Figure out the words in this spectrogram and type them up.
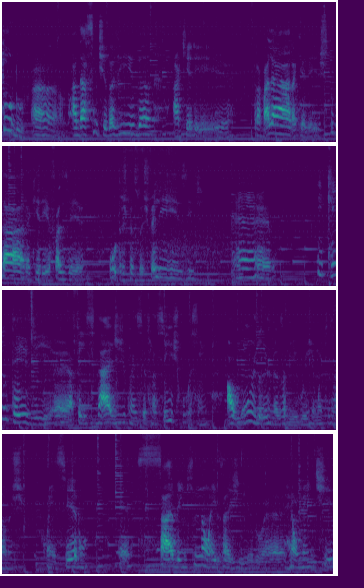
tudo, a, a dar sentido à vida, a querer trabalhar, a querer estudar, a querer fazer outras pessoas felizes. É, e quem teve é, a felicidade de conhecer Francisco, assim, alguns dos meus amigos de muitos anos conheceram, é, sabem que não é exagero, é realmente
